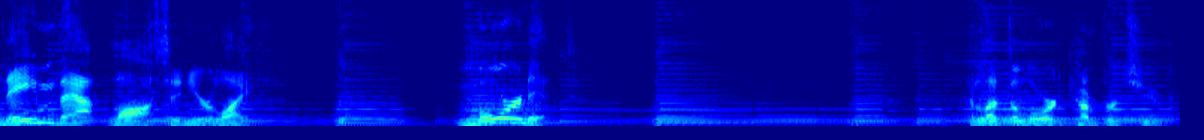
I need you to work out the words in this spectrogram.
name that loss in your life, mourn it, and let the Lord comfort you.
